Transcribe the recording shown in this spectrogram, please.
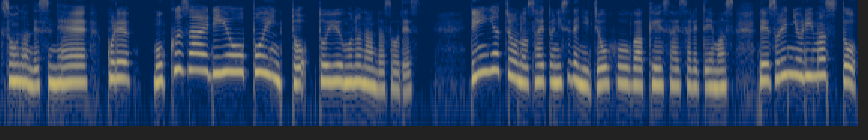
そうなんですね。これ木材利用ポイントというものなんだそうです。林野庁のサイトにすでに情報が掲載されています。でそれによりますと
